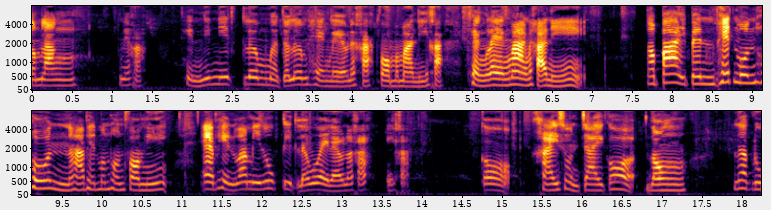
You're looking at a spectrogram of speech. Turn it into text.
กำลังเนี่ยค่ะ เห็นนิดๆ เริ่มเหมือนจะเริ่มแทงแล้วนะคะ ฟอร์มประมาณนี้ค่ะ แข็งแรงมากนะคะนี้ ต่อไปเป็นเพชรมณฑลนะคะ เพชรมณฑลฟอร์มนี้ แอบเห็นว่ามีลูกติดแล้วเว้ยแล้วนะคะ นี่ค่ะ ก็ใครสนใจก็ลองเลือกดู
